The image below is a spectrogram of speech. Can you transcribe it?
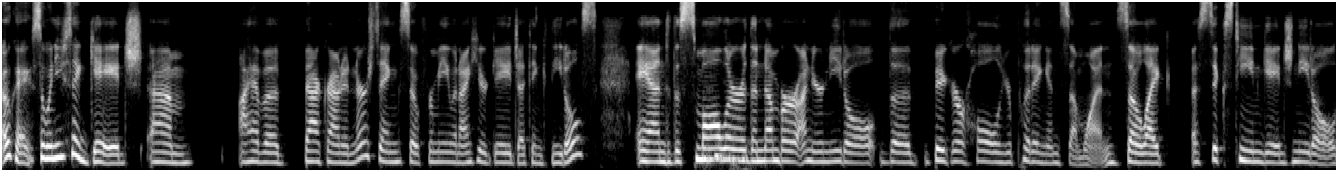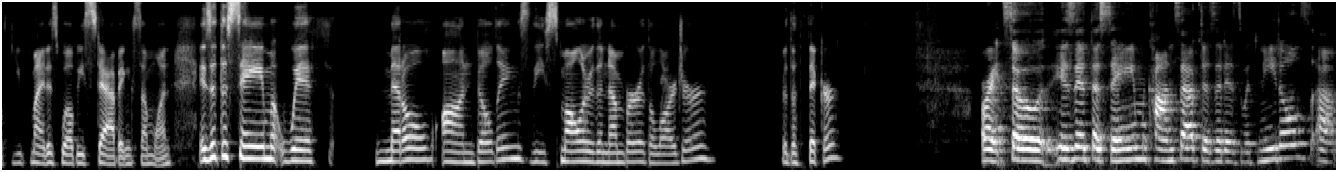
Okay. So when you say gauge, um, I have a background in nursing. So for me, when I hear gauge, I think needles. And the smaller the number on your needle, the bigger hole you're putting in someone. So like a 16 gauge needle, you might as well be stabbing someone. Is it the same with metal on buildings? The smaller the number, the larger or the thicker? all right so is it the same concept as it is with needles uh,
